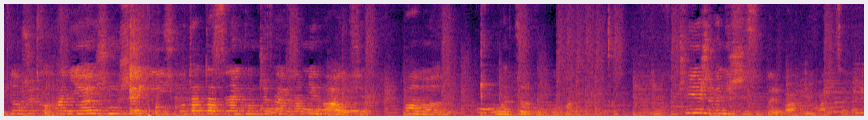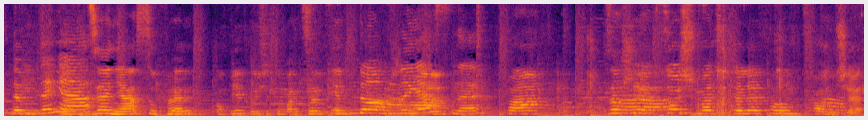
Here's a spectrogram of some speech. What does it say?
Dobrze, kochani, ja już muszę iść, bo tata z Lenką czekają na mnie w aucie. Pomoc. Marcelku, kochani. Czuję, że będziesz się super bawił, Marcelek. Do widzenia. Do widzenia, super. Opiekuj się tu Marcelkiem. Dobrze, jasne. Pa! Zawsze jak coś macie telefon, dzwońcie.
